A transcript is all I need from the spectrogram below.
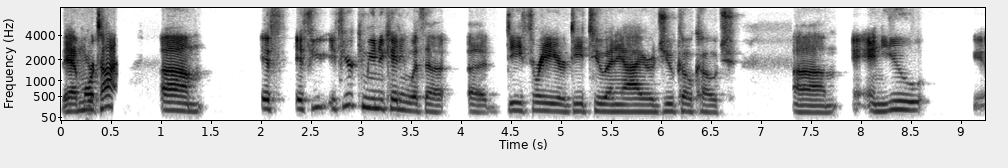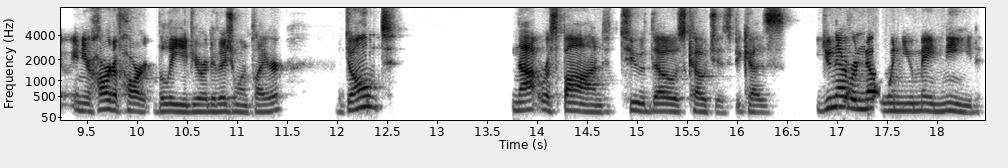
they have more time um, if if you if you're communicating with a, a d3 or d2 NAIA or juco coach um, and you in your heart of heart believe you're a division one player don't not respond to those coaches because you never know when you may need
